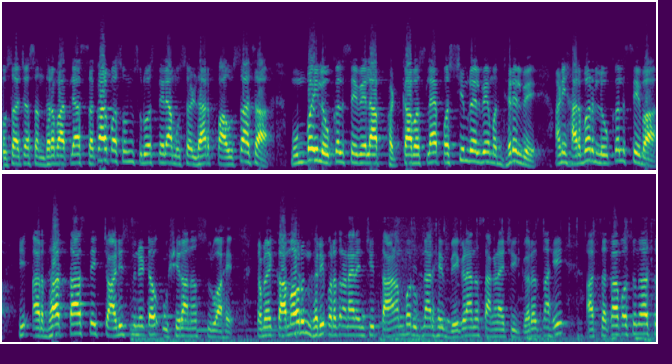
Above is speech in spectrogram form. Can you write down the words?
पावसाच्या संदर्भातल्या सकाळपासून सुरू असलेल्या मुसळधार पावसाचा मुंबई लोकल सेवेला फटका बसलाय. पश्चिम रेल्वे मध्य रेल्वे आणि हार्बर लोकल सेवा ही अर्धा तास ते चाळीस मिनिटं उशिरानं सुरू आहे. त्यामुळे कामावरून घरी परतणाऱ्यांची ताळंबर उडणार हे वेगळ्यानं सांगण्याची गरज नाही. आज सकाळपासूनच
